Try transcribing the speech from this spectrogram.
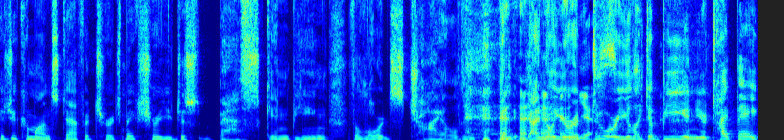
as you come on staff at church, make sure you just bask in being the Lord's child. And, and I know you're a Yes. doer, you like to be, and you're type A.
